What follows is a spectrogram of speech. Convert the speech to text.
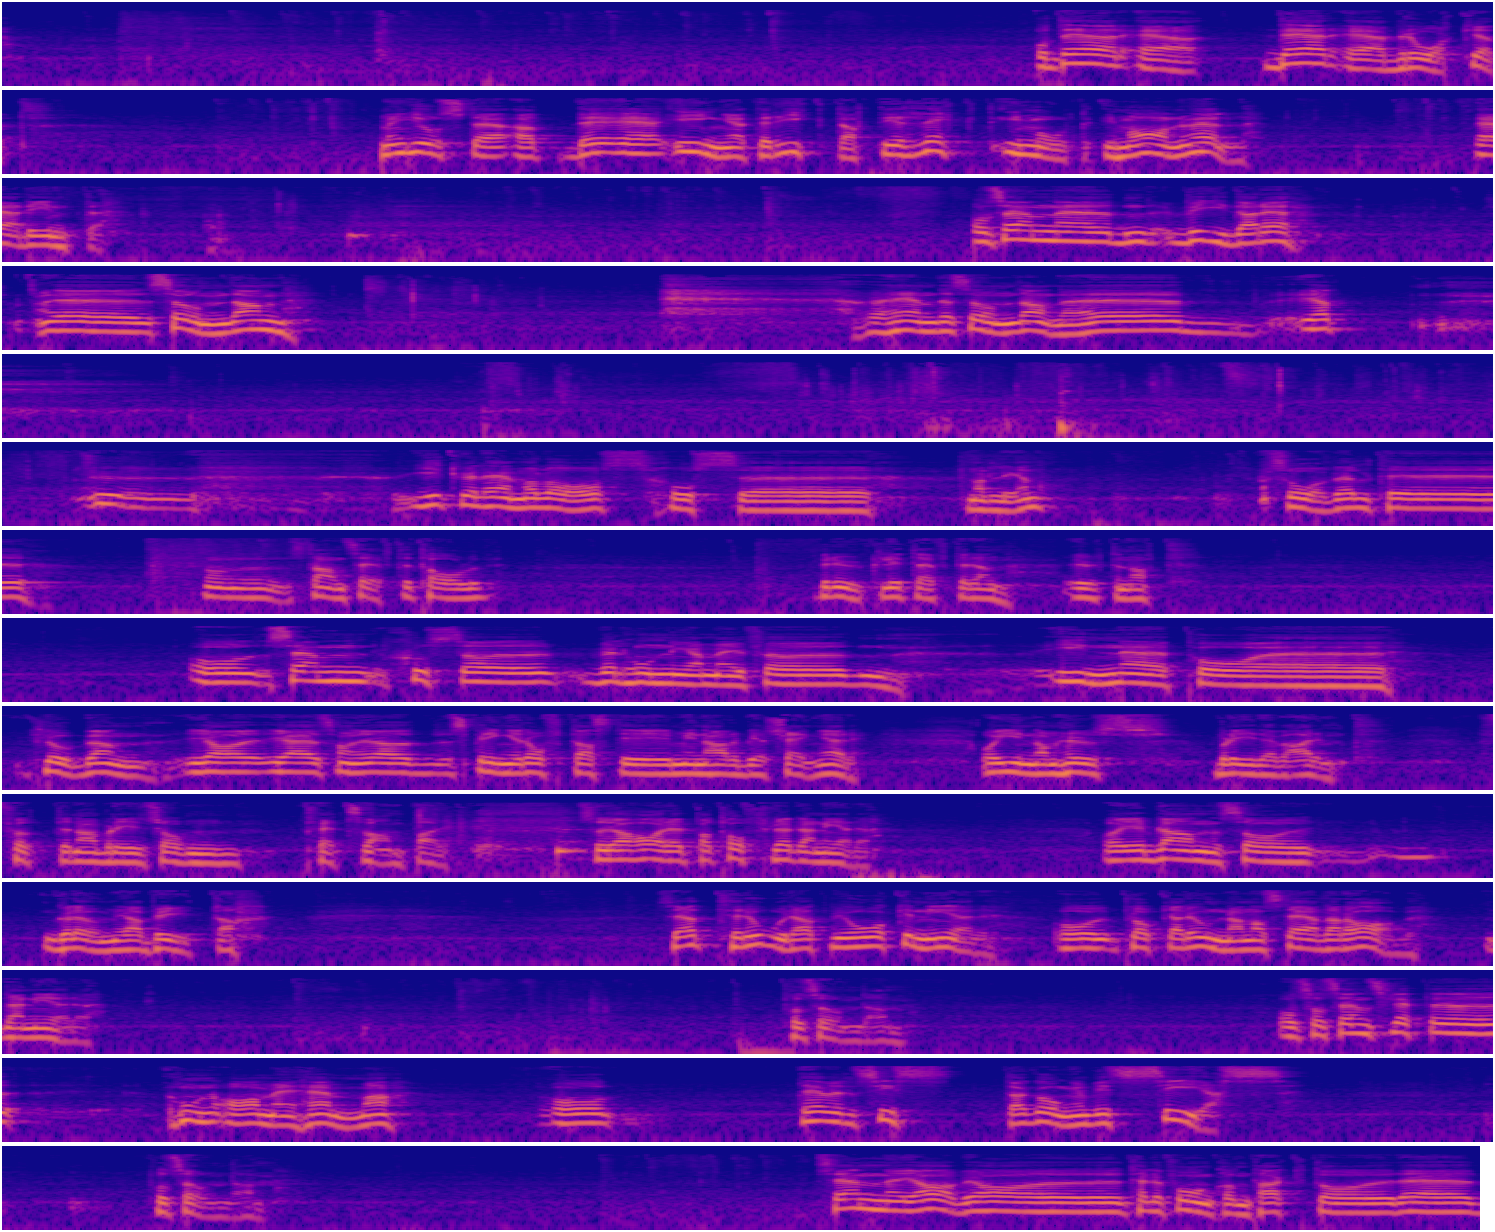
Och där är, där är bråket. Men just det att det är inget riktat direkt emot Emanuel. Är det inte. Och sen eh, vidare eh, söndagen. Vad hände söndagen? Eh, jag uh, gick väl hem och la oss hos uh, Madeleine. Sov väl till någonstans efter tolv. Brukligt efter en utenatt. Och sen skjutsade väl hon ner mig för inne på eh, klubben. Jag, jag, är sån, jag springer oftast i mina arbetskängor. Och inomhus blir det varmt fötterna blir som tvättsvampar. Så jag har ett par tofflor där nere. Och ibland så glömmer jag byta. Så jag tror att vi åker ner och plockar undan och städar av där nere. På söndagen. Och så sen släpper hon av mig hemma. Och det är väl sista gången vi ses på söndagen. Sen, ja, vi har telefonkontakt och det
